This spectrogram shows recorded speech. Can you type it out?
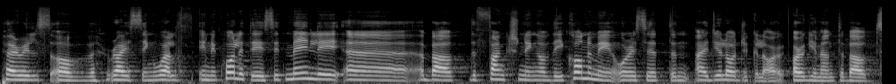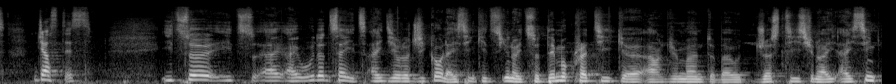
perils of rising wealth inequality is it mainly uh, about the functioning of the economy, or is it an ideological ar argument about justice? It's a, it's. I, I, wouldn't say it's ideological. I think it's, you know, it's a democratic uh, argument about justice. You know, I, I, think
